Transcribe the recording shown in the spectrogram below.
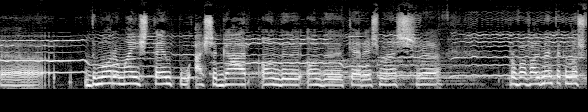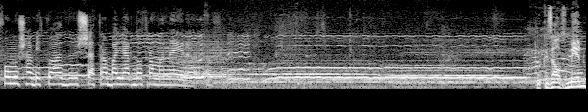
Eh, demora mais tempo a chegar onde, onde queres, mas uh, provavelmente é que nós fomos habituados a trabalhar de outra maneira. O casal romeno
